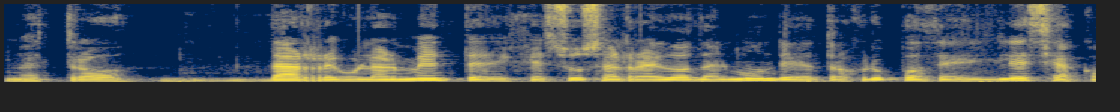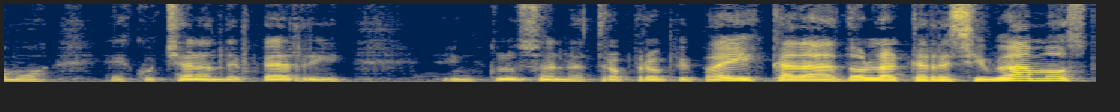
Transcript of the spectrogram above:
Nuestro dar regularmente de Jesús alrededor del mundo y de otros grupos de iglesias, como escucharon de Perry, incluso en nuestro propio país. Cada dólar que recibamos,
